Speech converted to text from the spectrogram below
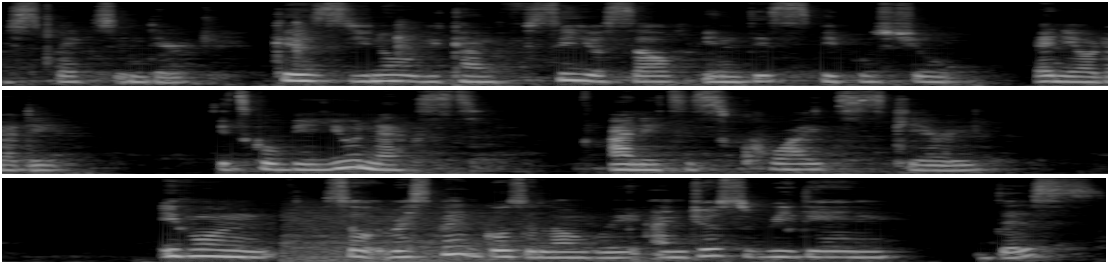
respect in there, because you know you can see yourself in these people's shoe any other day. It could be you next, and it is quite scary even so respect goes a long way and just reading this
